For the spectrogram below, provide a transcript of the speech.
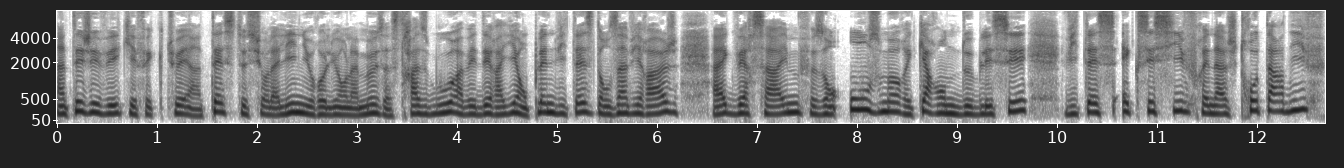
Un TGV qui effectuait un test sur la ligne reliant la Meuse à Strasbourg avait déraillé en pleine vitesse dans un virage avec Versheim, faisant 11 morts et 42 blessés. Vitesse excessive, freinage trop tardif.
